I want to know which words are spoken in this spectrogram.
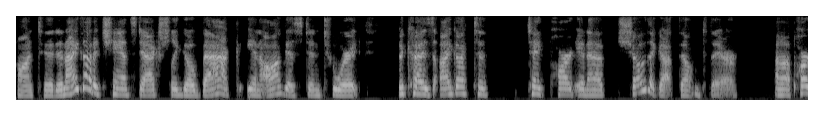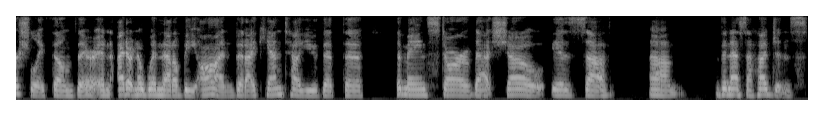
haunted. And I got a chance to actually go back in August and tour it because I got to take part in a show that got filmed there, uh, partially filmed there. And I don't know when that'll be on, but I can tell you that the the main star of that show is uh, um, Vanessa Hudgens.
